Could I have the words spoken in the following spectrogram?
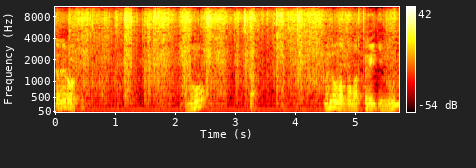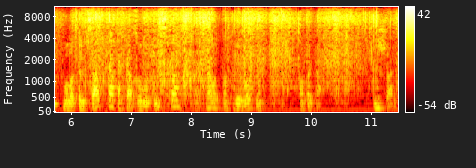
Три роки. Ну, так. Минуло було 3 і 0, була 30 така золотиста, а ця от на 3 роки отака. І шарик.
